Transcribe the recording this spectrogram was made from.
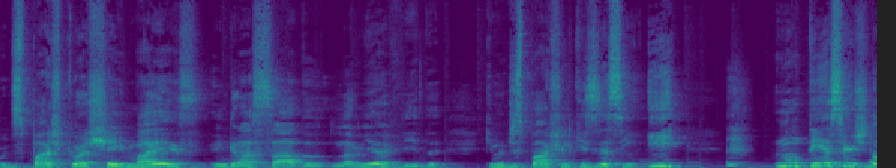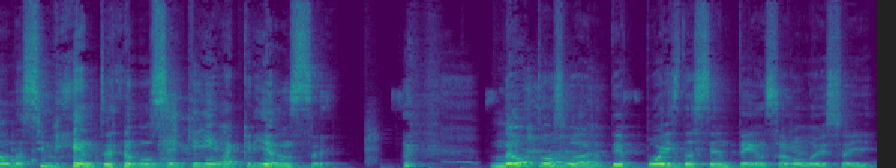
o despacho que eu achei mais engraçado na minha vida. Que no despacho ele quis dizer assim, e não tem a certidão de nascimento, eu não sei quem é a criança. Não tô zoando, depois da sentença rolou isso aí.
